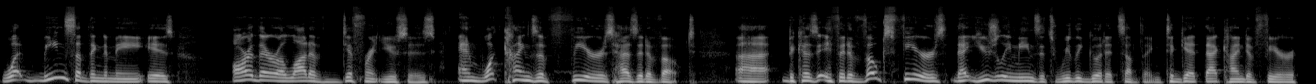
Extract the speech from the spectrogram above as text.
What means something to me is are there a lot of different uses and what kinds of fears has it evoked? Uh, because if it evokes fears, that usually means it's really good at something to get that kind of fear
